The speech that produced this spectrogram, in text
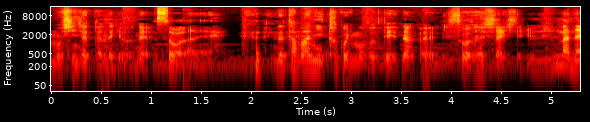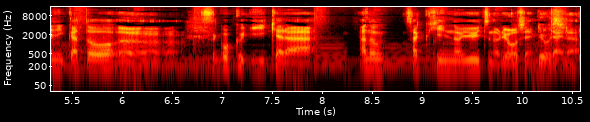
もう死んじゃったんだけどねうん、。そうだね。で、たまに過去に戻ってなんか相談したりしてるよね。まあ何かと、うんうんうん。すごくいいキャラ、あの作品の唯一の両親みたいな。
